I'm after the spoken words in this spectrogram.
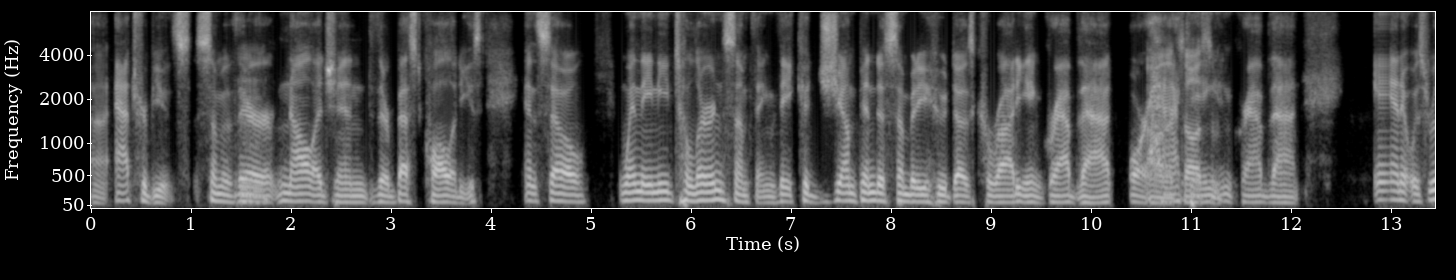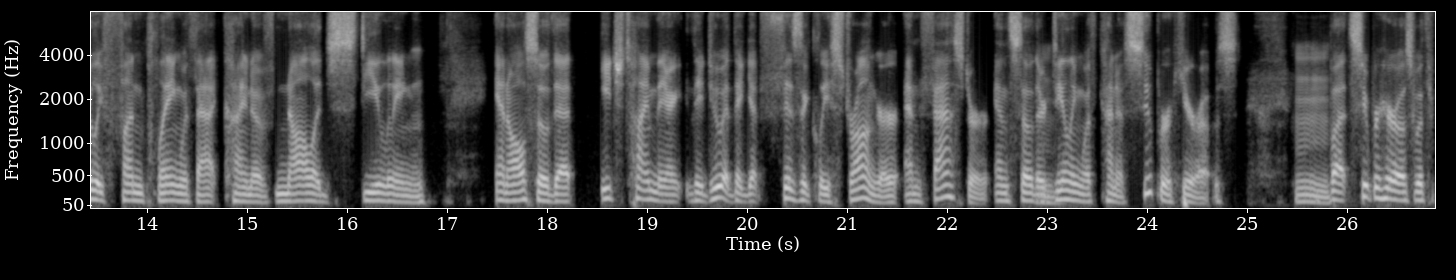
uh, attributes, some of their knowledge and their best qualities. And so when they need to learn something, they could jump into somebody who does karate and grab that or Oh, hacking awesome. and grab that. And it was really fun playing with that kind of knowledge stealing. And also that each time they they do it, they get physically stronger and faster. And so they're Hmm. dealing with kind of superheroes Hmm. but superheroes with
